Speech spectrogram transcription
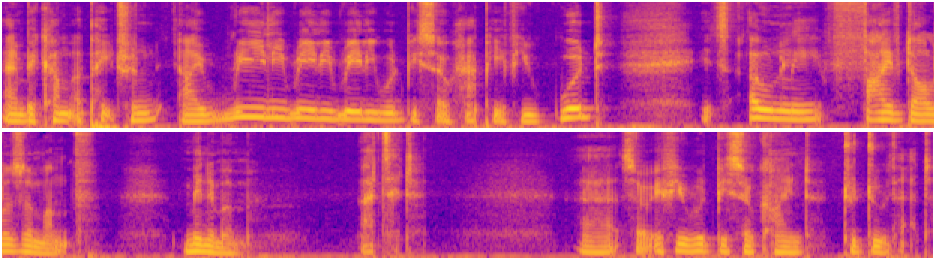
and become a patron. I really, really, really would be so happy if you would. It's only $5 a month minimum. That's it. Uh, so if you would be so kind to do that,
